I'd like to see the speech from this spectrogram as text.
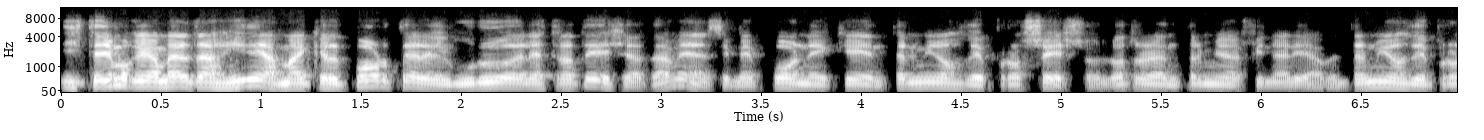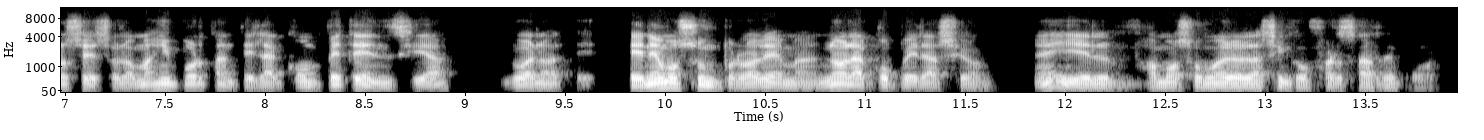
Y tenemos que cambiar otras ideas. Michael Porter, el gurú de la estrategia, también, si me pone que en términos de proceso, el otro era en términos de finalidad, en términos de proceso, lo más importante es la competencia, bueno, eh, tenemos un problema, no la cooperación, ¿eh? y el famoso modelo de las cinco fuerzas de Porter.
